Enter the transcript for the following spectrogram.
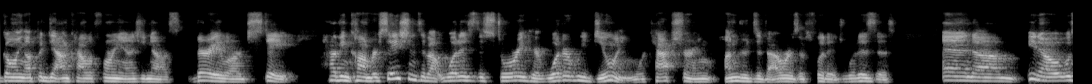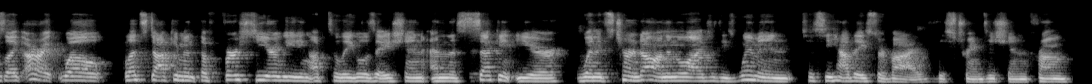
going up and down California, as you know, it's a very large state, having conversations about what is the story here? What are we doing? We're capturing hundreds of hours of footage. What is this? And um, you know, it was like, all right, well, let's document the first year leading up to legalization and the second year when it's turned on in the lives of these women to see how they survive this transition from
